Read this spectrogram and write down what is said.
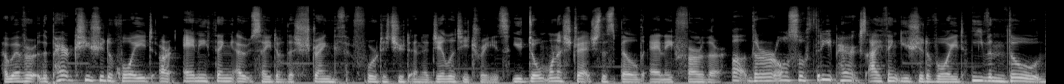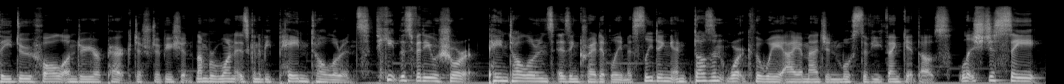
However, the perks you should avoid are anything outside of the strength, fortitude and agility trees. You don't want to stretch this build any further. But there are also three perks I think you should avoid even though they do fall under your perk distribution. Number one is going to be pain tolerance. To keep this video short, pain tolerance is incredibly misleading and doesn't work the way I imagine most of you think it does. Let's just say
